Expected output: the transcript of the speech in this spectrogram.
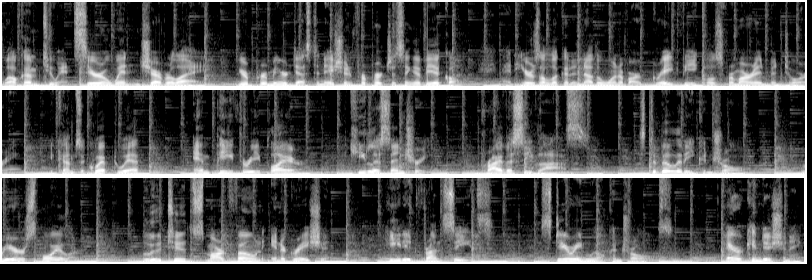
Welcome to Ancira Winton Chevrolet, your premier destination for purchasing a vehicle. And here's a look at another one of our great vehicles from our inventory. It comes equipped with MP3 player, keyless entry, privacy glass, stability control, rear spoiler, Bluetooth smartphone integration, heated front seats, steering wheel controls, air conditioning,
